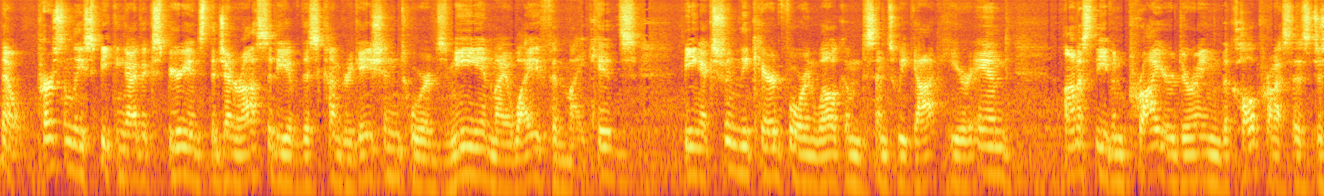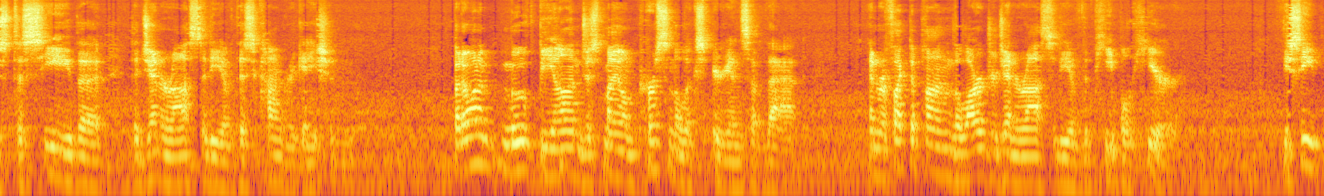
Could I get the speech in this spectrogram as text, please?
Now, personally speaking, I've experienced the generosity of this congregation towards me and my wife and my kids being extremely cared for and welcomed since we got here, and honestly, even prior during the call process, just to see the, the generosity of this congregation. But I want to move beyond just my own personal experience of that and reflect upon the larger generosity of the people here. You see,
